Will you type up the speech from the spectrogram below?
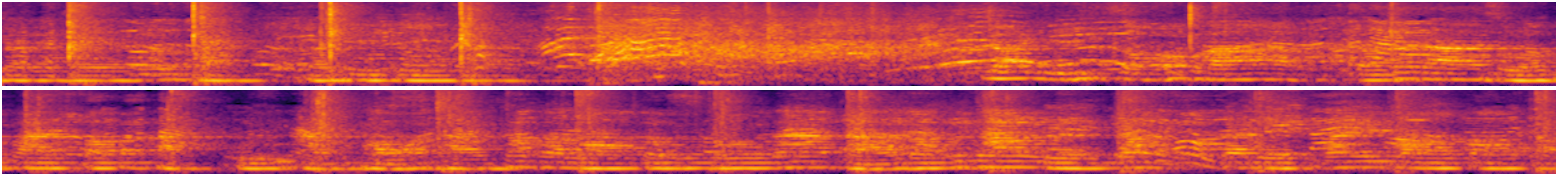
จระเข้เพิ่มกันชอฉีปีนางยอดหญิงโสภาดอกดาสวมบาตอปตักขุนหันขอถามเข้ามาลองตรงโนหน้าขาวดอกผู้เท่าเรียนย่อมกระเด็กไม่มองต่อต่อ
